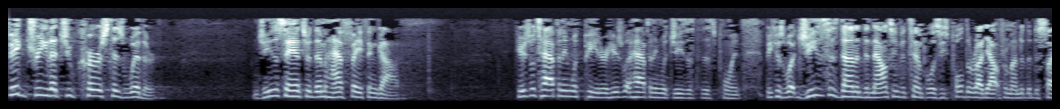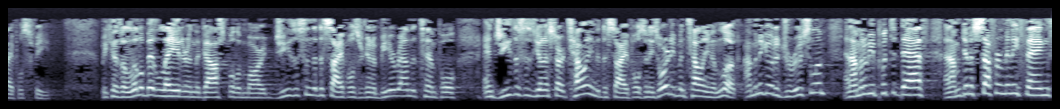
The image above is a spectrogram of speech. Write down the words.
fig tree that you cursed has withered. Jesus answered them, Have faith in God. Here's what's happening with Peter. Here's what's happening with Jesus at this point. Because what Jesus has done in denouncing the temple is he's pulled the rug out from under the disciples' feet. Because a little bit later in the Gospel of Mark, Jesus and the disciples are going to be around the temple, and Jesus is going to start telling the disciples, and he's already been telling them, Look, I'm going to go to Jerusalem, and I'm going to be put to death, and I'm going to suffer many things.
